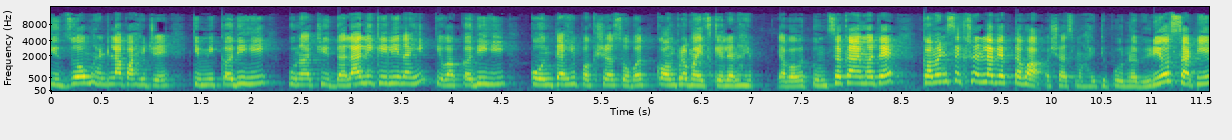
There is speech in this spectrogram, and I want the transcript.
की जो म्हटला पाहिजे की मी कधीही कुणाची दलाली केली नाही किंवा कधीही कोणत्याही पक्षासोबत कॉम्प्रोमाइज केलं नाही. याबाबत तुमचं काय मत आहे? कमेंट सेक्शनला व्यक्त व्हा. अशाच माहितीपूर्ण व्हिडिओसाठी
